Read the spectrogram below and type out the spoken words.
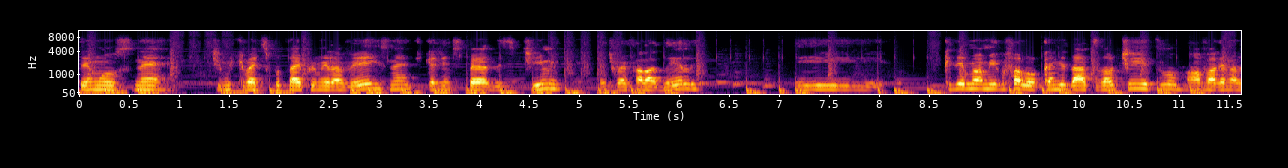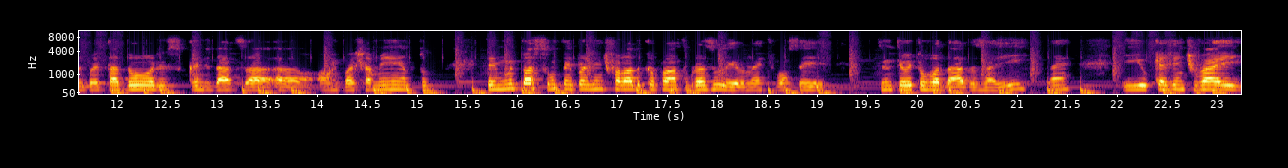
Temos, né? Time que vai disputar a primeira vez, né? O que a gente espera desse time? A gente vai falar dele. E que meu amigo falou, candidatos ao título, a vaga na Libertadores, candidatos a, a, ao rebaixamento. Tem muito assunto aí pra gente falar do Campeonato Brasileiro, né? Que vão ser 38 rodadas aí, né? E o que a gente vai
